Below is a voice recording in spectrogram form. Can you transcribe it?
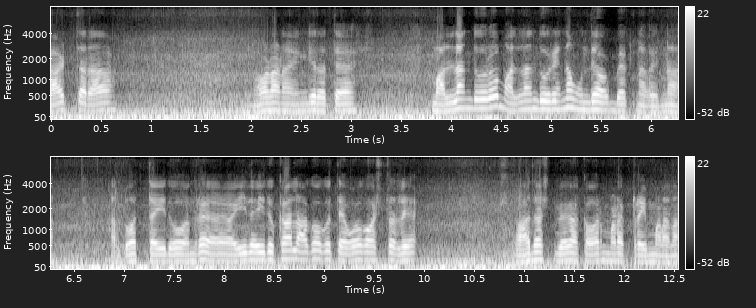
ಘಾಟ್ ಥರ ನೋಡೋಣ ಹೆಂಗಿರುತ್ತೆ. ಮಲ್ಲಂದೂರು, ಮಲ್ಲಂದೂರಿಂದ ಮುಂದೆ ಹೋಗ್ಬೇಕು ನಾವು ನಲ್ವತ್ತೈದು ಅಂದರೆ ಐದೈದು ಕಾಲು ಆಗೋಗುತ್ತೆ ಹೋಗೋ ಅಷ್ಟರಲ್ಲಿ ಆದಷ್ಟು ಬೇಗ ಕವರ್ ಮಾಡೋಕ್ಕೆ ಟ್ರೈ ಮಾಡೋಣ.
